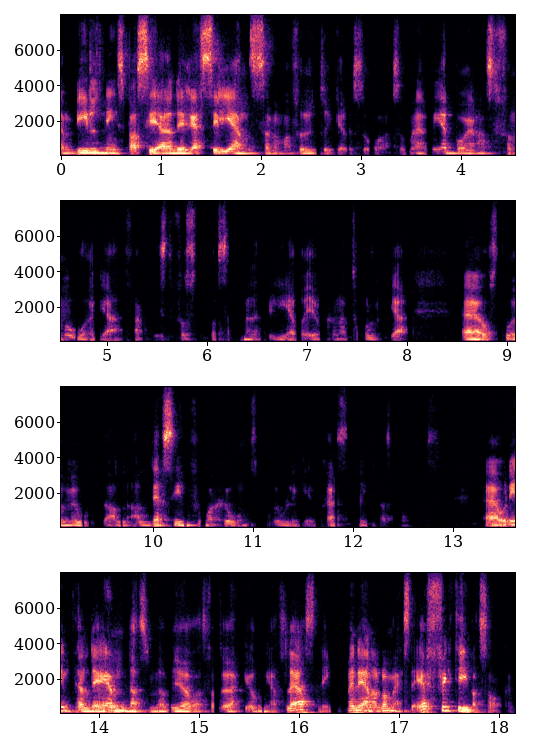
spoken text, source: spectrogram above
den bildningsbaserade resiliensen, om man får uttrycka det så, alltså med medborgarnas förmåga att faktiskt förstå samhället vi lever i och kunna tolka uh, och stå emot all, all desinformation som olika intressen riktas mot oss. Uh, och det är inte heller det enda som behöver göras för att öka ungas läsning, men det är en av de mest effektiva sakerna.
